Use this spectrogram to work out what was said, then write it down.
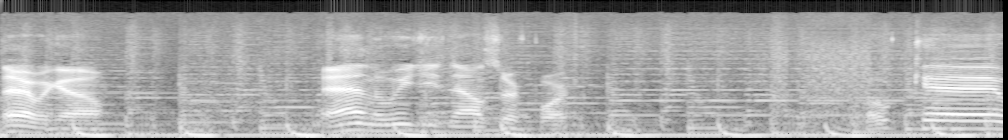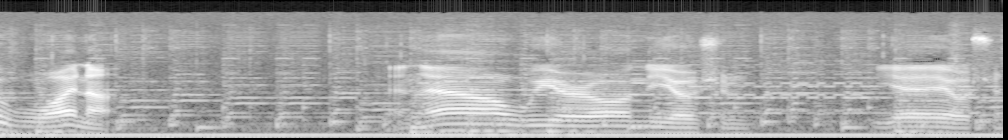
There we go. And Luigi's now surfboard. Okay, why not? And now we are on the ocean. Yay, ocean.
